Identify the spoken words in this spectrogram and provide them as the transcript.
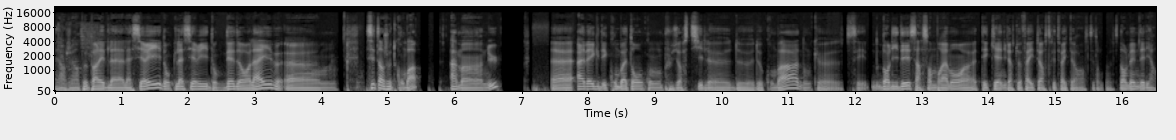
On Alors j'ai un voir. peu parlé de la, série. Donc la série, donc Dead or Alive, euh, c'est un jeu de combat à main nue. euh, avec des combattants qui ont plusieurs styles euh, de, combat. Donc, dans l'idée, ça ressemble vraiment à Tekken, Virtua Fighter, Street Fighter. hein. C'est dans, dans le même délire.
